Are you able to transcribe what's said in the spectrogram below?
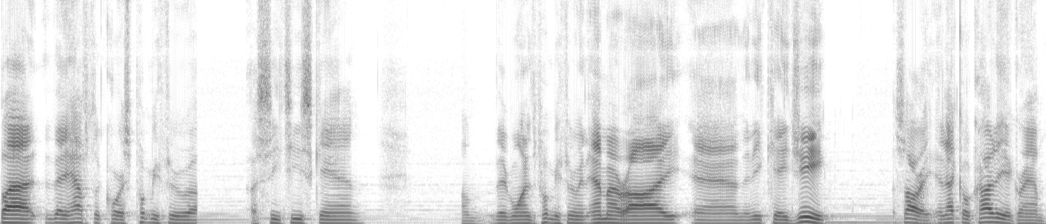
but they have to, of course, put me through a, a CT scan um, they wanted to put me through an MRI and an EKG, sorry, an echocardiogram.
